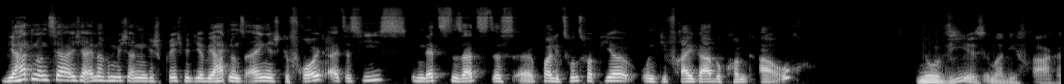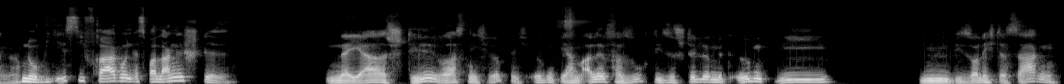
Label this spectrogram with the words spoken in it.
Wir hatten uns ja, ich erinnere mich an ein Gespräch mit dir, wir hatten uns eigentlich gefreut, als es hieß, im letzten Satz, das äh, Koalitionspapier und die Freigabe kommt auch. Nur wie ist immer die Frage, ne? Nur wie ist die Frage und es war lange still. Naja, still war es nicht wirklich. Irgendwie haben alle versucht, diese Stille mit irgendwie, hm, wie soll ich das sagen,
